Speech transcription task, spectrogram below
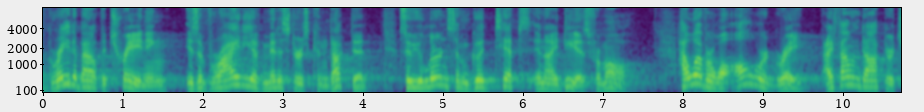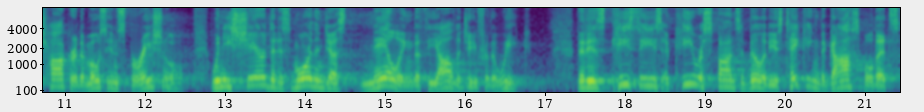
great about the training is a variety of ministers conduct it, so you learn some good tips and ideas from all. However, while all were great, I found Dr. Chalker the most inspirational when he shared that it's more than just nailing the theology for the week. That is, he sees a key responsibility is taking the gospel that's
